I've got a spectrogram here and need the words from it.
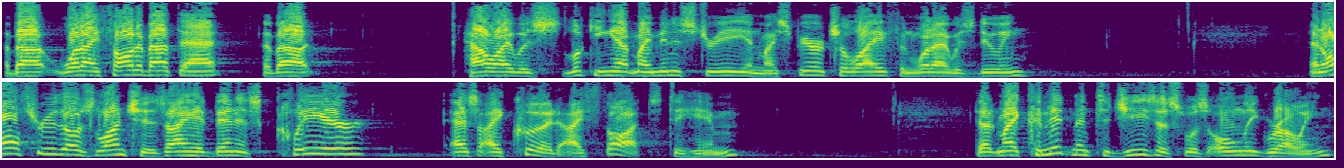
about what I thought about that, about how I was looking at my ministry and my spiritual life and what I was doing. And all through those lunches, I had been as clear as I could, I thought, to him that my commitment to Jesus was only growing.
